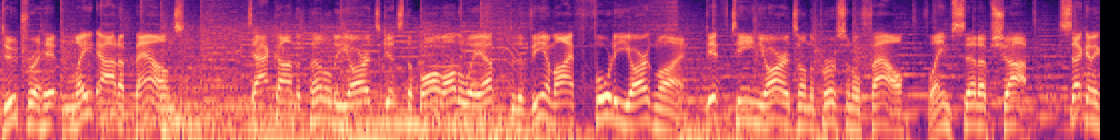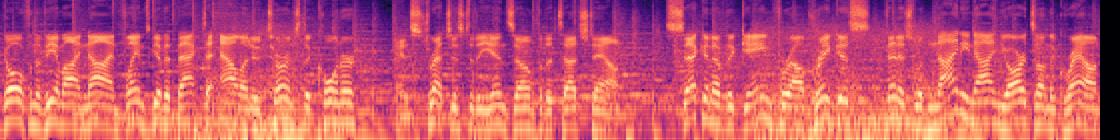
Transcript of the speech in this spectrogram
Dutra hit late out of bounds. Tack on the penalty yards, gets the ball all the way up to the VMI 40 yard line. 15 yards on the personal foul. Flames set up shop. Second and goal from the VMI 9. Flames give it back to Allen, who turns the corner and stretches to the end zone for the touchdown. Second of the game for Aldrakis, finished with 99 yards on the ground,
